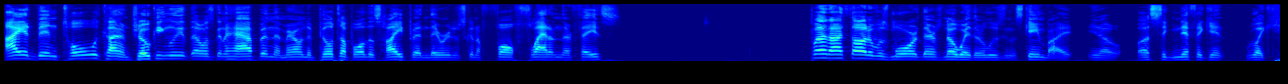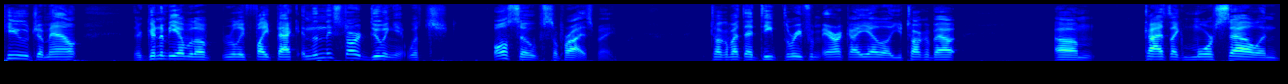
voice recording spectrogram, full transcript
I had been told kind of jokingly that was going to happen, that Maryland had built up all this hype and they were just going to fall flat on their face. But I thought it was more, there's no way they're losing this game by, you know, a significant, like, huge amount. They're going to be able to really fight back. And then they started doing it, which also surprised me. Talk about that deep three from Eric Ayala. You talk about um, guys like Morsell and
